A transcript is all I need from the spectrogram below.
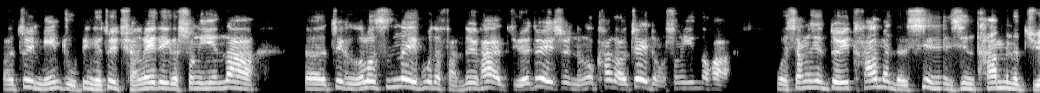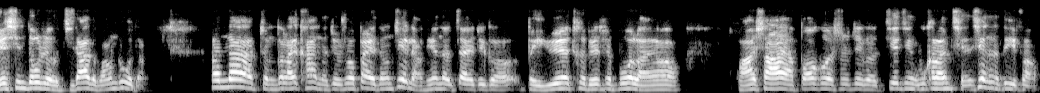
呃最民主并且最权威的一个声音。那呃这个俄罗斯内部的反对派绝对是能够看到这种声音的话，我相信对于他们的信心、他们的决心都是有极大的帮助的。那那整个来看呢，就是说拜登这两天呢，在这个北约，特别是波兰啊、华沙呀，包括是这个接近乌克兰前线的地方，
